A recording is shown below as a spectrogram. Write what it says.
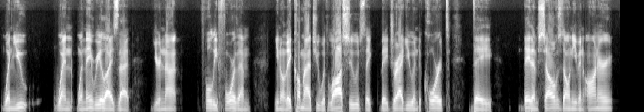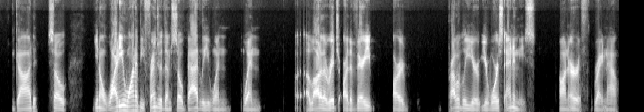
when you when when they realize that you're not fully for them you know they come at you with lawsuits they they drag you into court they they themselves don't even honor god. So you know why do you want to be friends with them so badly when when a lot of the rich are the very are probably your your worst enemies on earth right now?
